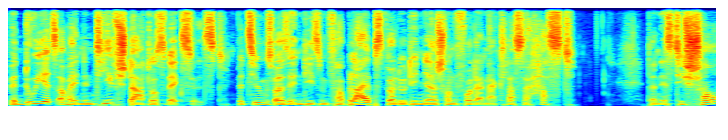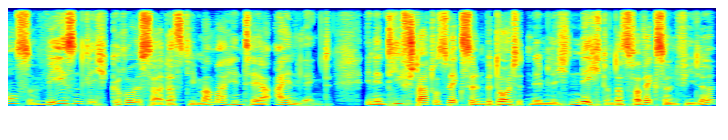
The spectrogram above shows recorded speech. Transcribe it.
Wenn du jetzt aber in den Tiefstatus wechselst, beziehungsweise in diesem verbleibst, weil du den ja schon vor deiner Klasse hast, dann ist die Chance wesentlich größer, dass die Mama hinterher einlenkt. In den Tiefstatus wechseln bedeutet nämlich nicht, und das verwechseln viele,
